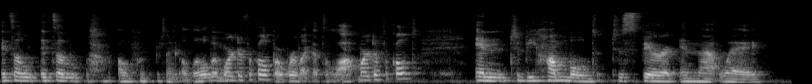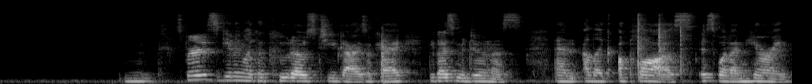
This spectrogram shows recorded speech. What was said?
it's a it's a we're saying a little bit more difficult, but we're like it's a lot more difficult. And to be humbled to spirit in that way. Mm. Spirit is giving like a kudos to you guys, okay? You guys have been doing this. And uh, like applause is what I'm hearing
